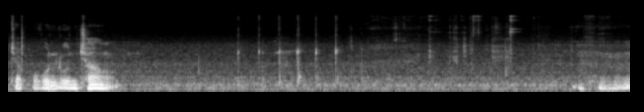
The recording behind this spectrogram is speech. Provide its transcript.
เจ้าพระคุณรุ่นช่องอื้อหือ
